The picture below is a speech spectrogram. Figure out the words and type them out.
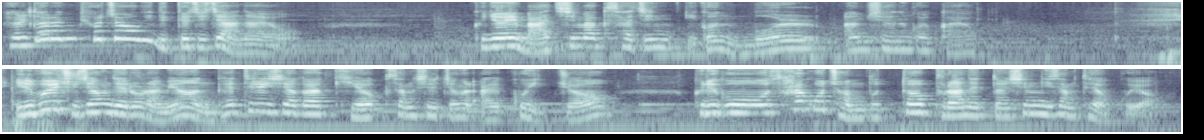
별다른 표정이 느껴지지 않아요. 그녀의 마지막 사진, 이건 뭘 암시하는 걸까요? 일부의 주장대로라면 패트리샤가 기억상실증을 앓고 있죠. 그리고 사고 전부터 불안했던 심리 상태였고요.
